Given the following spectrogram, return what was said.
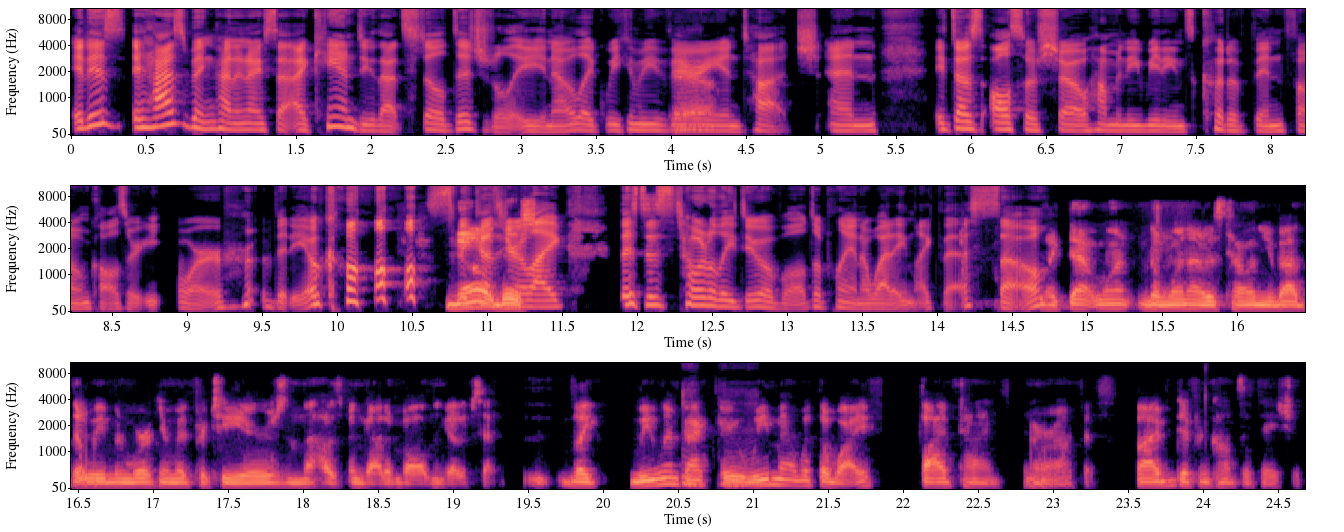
it is, it has been kind of nice that I can do that still digitally, you know, like we can be very yeah. in touch. And it does also show how many meetings could have been phone calls or, or video calls no, because you're like, this is totally doable to plan a wedding like this. So, like that one, the one I was telling you about that we've been working with for two years and the husband got involved and got upset. Like we went back mm-hmm. through, we met with the wife five times in our office, five different consultations.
